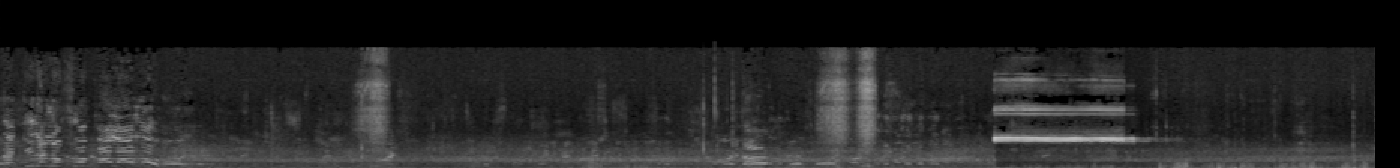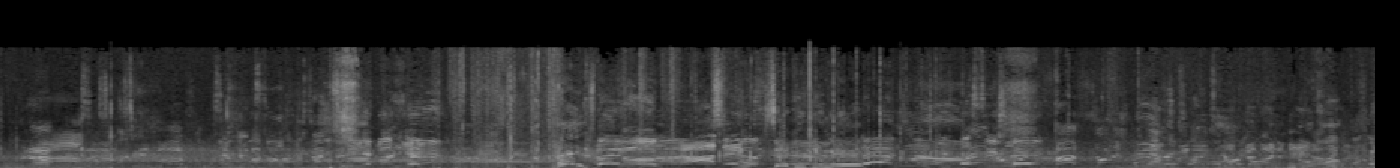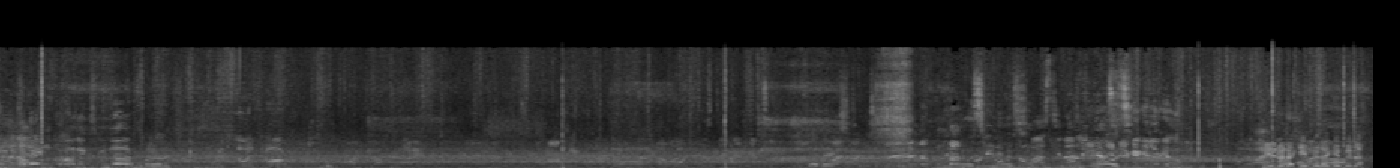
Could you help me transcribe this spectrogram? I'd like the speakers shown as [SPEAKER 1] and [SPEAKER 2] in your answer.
[SPEAKER 1] ¡Tranquila, no fue! espera, espera.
